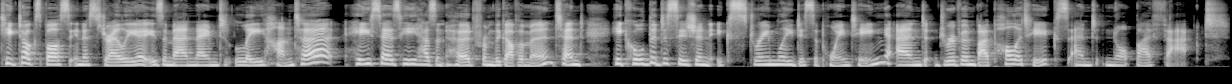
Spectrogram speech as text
TikTok's boss in Australia is a man named Lee Hunter. He says he hasn't heard from the government and he called the decision extremely disappointing and driven by politics and not by fact.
